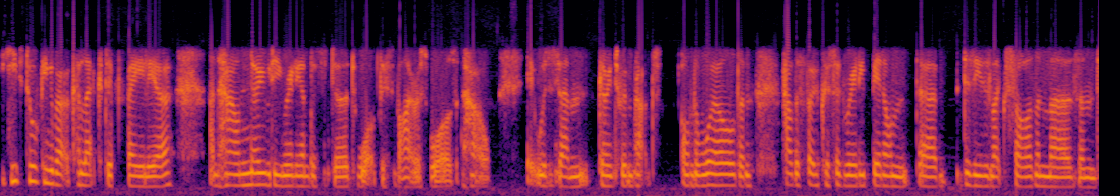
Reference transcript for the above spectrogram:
He keeps talking about a collective failure and how nobody really understood what this virus was and how it was um, going to impact on the world and how the focus had really been on uh, diseases like SARS and MERS and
